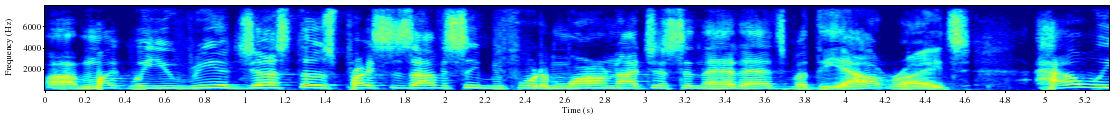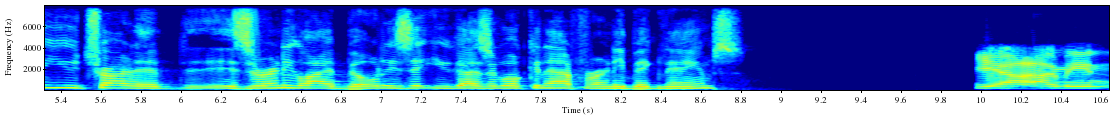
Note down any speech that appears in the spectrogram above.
uh, Mike, will you readjust those prices obviously before tomorrow? Not just in the head-heads, but the outrights. How will you try to? Is there any liabilities that you guys are looking at for any big names? Yeah, I mean,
